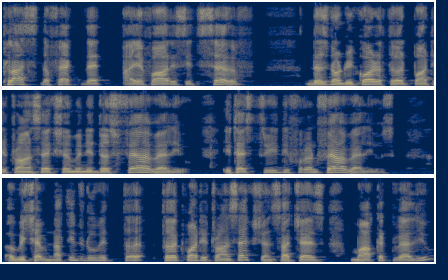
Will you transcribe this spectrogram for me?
Plus, the fact that IFRS itself does not require a third party transaction when it does fair value. It has three different fair values uh, which have nothing to do with th- third party transactions, such as market value,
